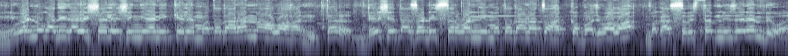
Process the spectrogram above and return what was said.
निवडणूक अधिकारी शैलेश शिंगे यांनी केले मतदारांना आवाहन. तर देशहितासाठी सर्वांनी मतदानाचा हक्क बजवावा. बघा सविस्तर न्यूज एन वर.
